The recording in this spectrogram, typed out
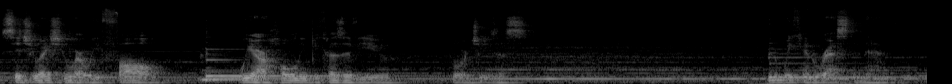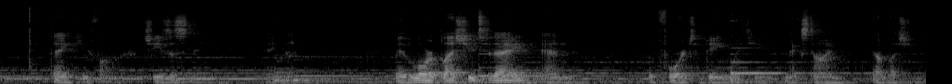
situation where we fall. We are holy because of you, Lord Jesus. And we can rest in that. Thank you, Father. In Jesus' name, amen. May the Lord bless you today and look forward to being with you next time. God bless you.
